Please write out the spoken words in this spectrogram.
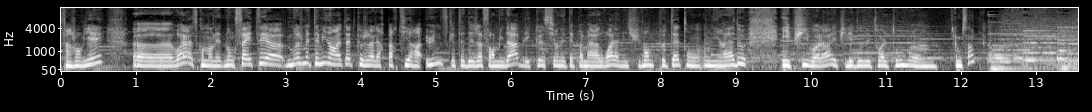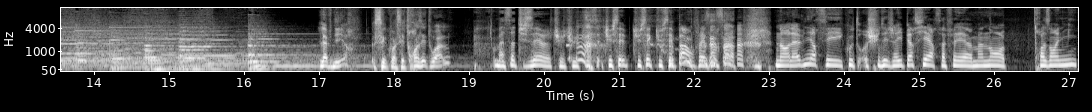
fin janvier. voilà, ce qu'on en est. Donc ça a été. moi, je m'étais mis dans la tête que j'allais repartir à une, ce qui était déjà formidable, et que si on n'était pas maladroit l'année suivante, peut-être on, on, irait à deux. Et puis voilà, et puis les deux étoiles tombent comme ça. L'avenir, c'est quoi C'est trois étoiles bah ça tu sais tu, tu, tu, sais tu sais que tu sais pas en fait. non l'avenir c'est écoute je suis déjà hyper fière ça fait euh, maintenant trois ans et demi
